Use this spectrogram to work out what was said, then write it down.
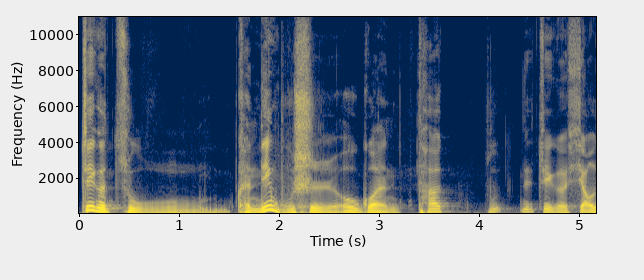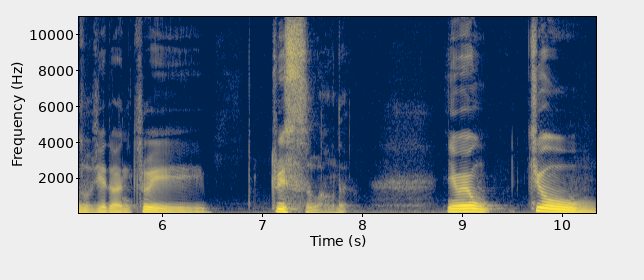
这个组肯定不是欧冠，他不这个小组阶段最最死亡的，因为就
